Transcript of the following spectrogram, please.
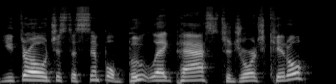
you throw just a simple bootleg pass to George Kittle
